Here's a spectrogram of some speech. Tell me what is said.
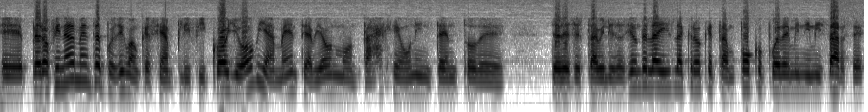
Eh, pero finalmente, pues digo, aunque se amplificó y obviamente había un montaje, un intento de, de desestabilización de la isla, creo que tampoco puede minimizarse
